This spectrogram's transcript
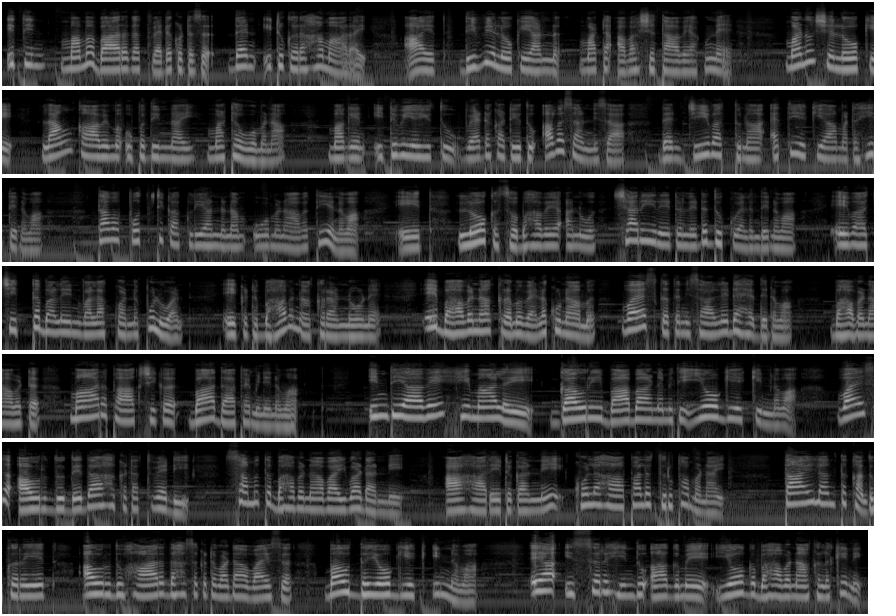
ඉතින් මම බාරගත් වැඩකොටස දැන් ඉටු කර හමාරයි. ආයෙත් දිව්‍ය ලෝකේ යන්න මට අවශ්‍යතාවයක් නෑ. මනුෂ්‍ය ලෝකේ ලංකාවෙම උපදින්නයි මට වුවමනා. මගෙන් ඉටුවිය යුතු වැඩ කටයුතු අවසන් නිසා දැන් ජීවත් වුණා ඇතිය කියා මට හිතෙනවා. තව පොත් ටිකක් ලියන්න නම් උවමනාව තියෙනවා. ඒත් ලෝක ස්වභාවය අනුව ශරීරයට ලෙඩ දුක් වැළඳෙනවා. ඒවා චිත්ත බලයෙන් වළක්වන්න පුළුවන්. ඒකට භාවනා කරන්න ඕනේ. ඒ භාවනා ක්‍රම වැළකුණාම වයස්ගත නිසා ලෙඩ හැදෙනවා. භාවනාවට මාර පාක්ෂික බාධා පැමිණෙනවා. ඉන්දියාවේ හිමාලයේ ගෞරී බාබා නැමැති යෝගියෙක් ඉන්නවා. වයස අවුරුදු 2000කටත් වැඩි. සමත භාවනාවයි වඩන්නේ. ආහාරයට ගන්නේ කොළ හා පළතුරු පමණයි. තායිලන්ත කඳුකරයේත් අවුරුදු 4000කට වඩා වයස බෞද්ධ යෝගියෙක් ඉන්නවා. එයා ඉස්සර Hindu ආගමේ යෝග භාවනා කළ කෙනෙක්.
